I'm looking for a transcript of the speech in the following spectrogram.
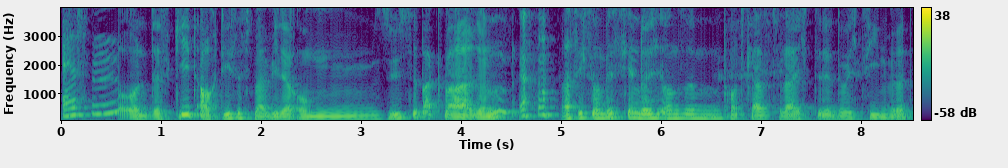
Essen. Und es geht auch dieses Mal wieder um süße Backwaren, was sich so ein bisschen durch unseren Podcast vielleicht äh, durchziehen wird.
